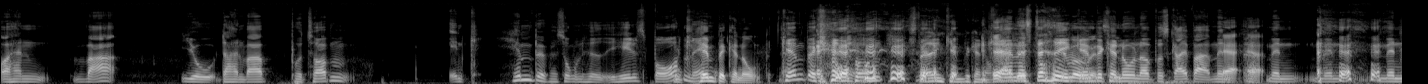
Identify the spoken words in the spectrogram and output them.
og han var jo, da han var på toppen, en kæmpe personlighed i hele sporten. En ikke? kæmpe kanon. kæmpe kanon. Stadig en kæmpe kanon. Ja, Ja, han er stadig det en kæmpe kanon op på Skybar, men, Ja, ja. men, men, men,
